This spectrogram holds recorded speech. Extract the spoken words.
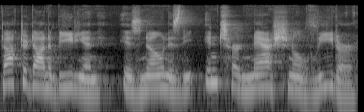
Dr. Donabedian is known as the international leader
